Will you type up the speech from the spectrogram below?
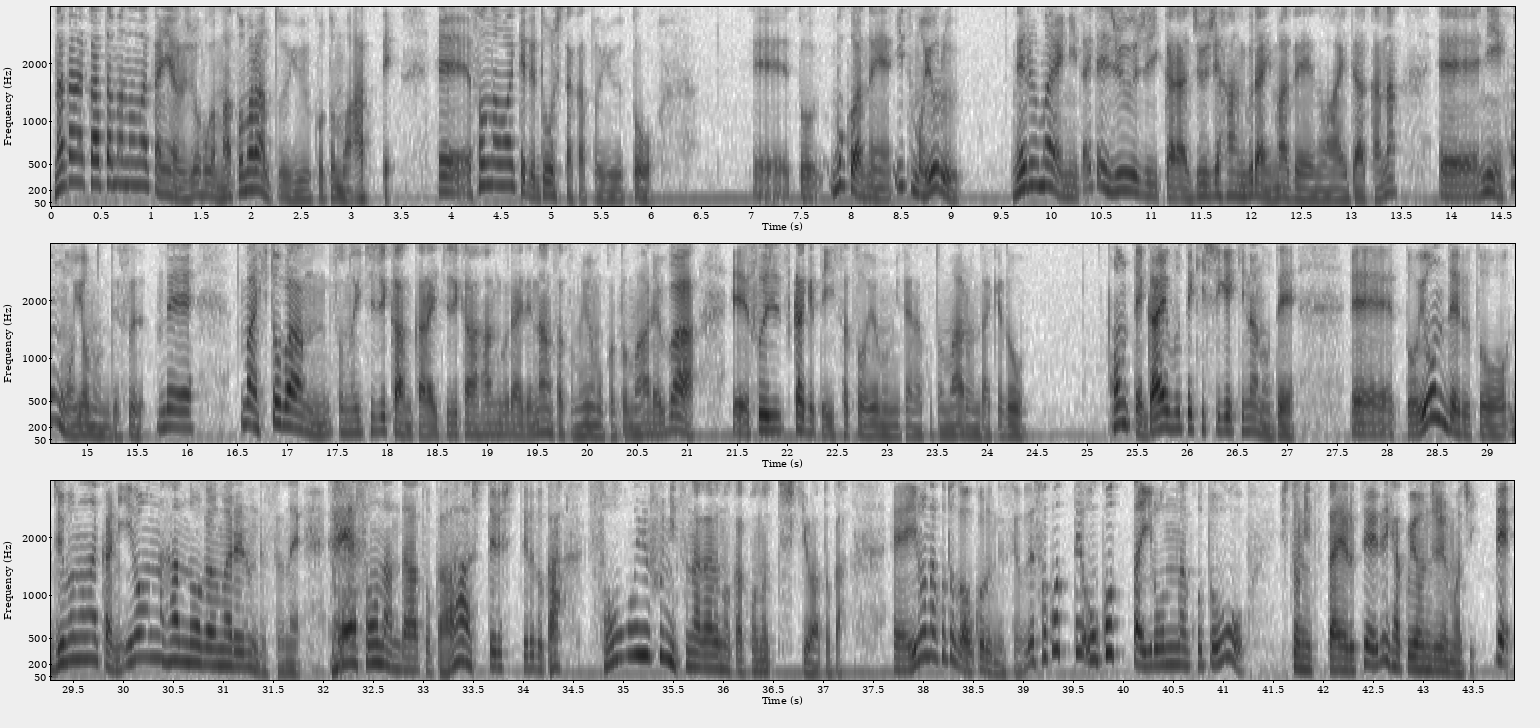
なかなか頭の中にある情報がまとまらんということもあって、えーそんなわけでどうしたかというと,、えーと僕はねいつも夜寝る前にだいたい10時から10時半ぐらいまでの間かな、えーに本を読むんです。でまあ一晩その1時間から1時間半ぐらいで何冊も読むこともあれば、えー数日かけて1冊を読むみたいなこともあるんだけど本って外部的刺激なので、えー、と読んでると自分の中にいろんな反応が生まれるんですよね。えー、そうなんだとかああ知ってる知ってるとかそういうふうにつながるのかこの知識はとか、えーいろんなことが起こるんですよ。でそこって起こったいろんなことを人に伝える体で140文字で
